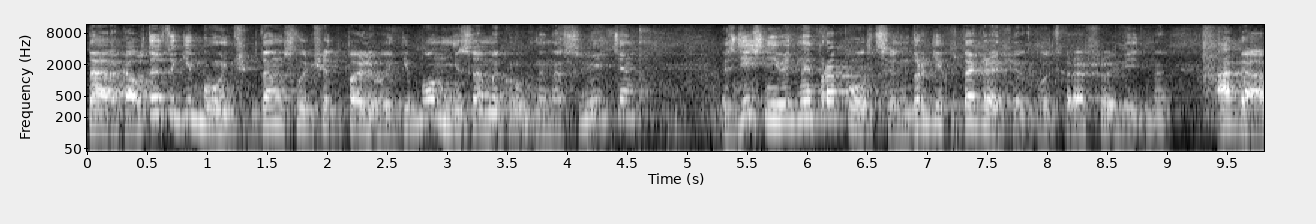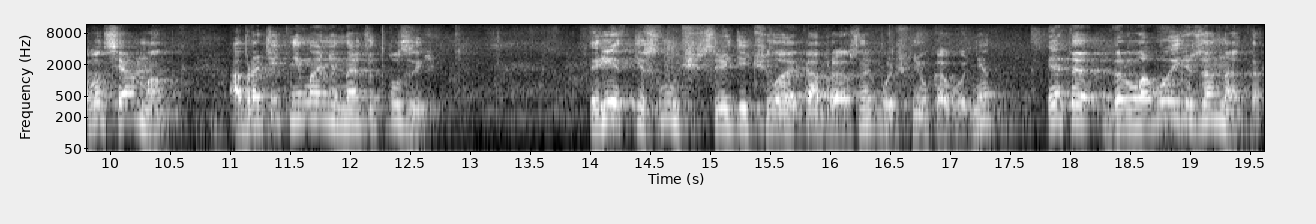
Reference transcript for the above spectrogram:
Так, а вот это гибончик, в данном случае это палевый гибон, не самый крупный на свете. Здесь не видны пропорции, на других фотографиях будет хорошо видно. Ага, а вот сиаманг. Обратите внимание на этот пузырь. Редкий случай среди человекообразных, больше ни у кого нет. Это горловой резонатор.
